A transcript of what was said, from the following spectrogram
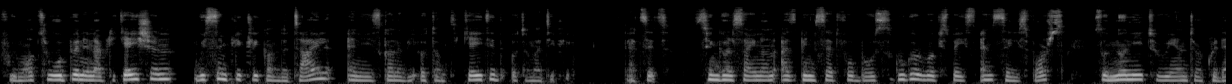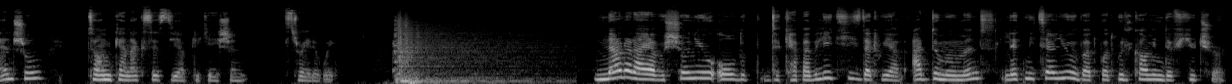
If we want to open an application, we simply click on the tile and it's going to be authenticated automatically. That's it. Single sign-on has been set for both Google Workspace and Salesforce, so no need to re-enter credential. Tom can access the application straight away. Now that I have shown you all the, the, capabilities that we have at the moment, let me tell you about what will come in the future.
